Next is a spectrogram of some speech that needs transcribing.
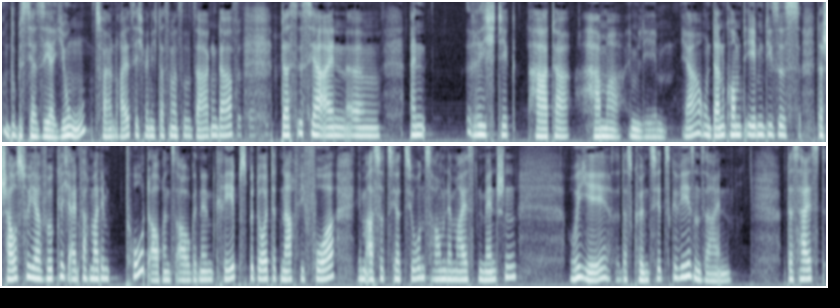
du bist ja sehr jung, 32, wenn ich das mal so sagen darf. Das ist ja ein, ähm, ein richtig harter Hammer im Leben. Ja, und dann kommt eben dieses, da schaust du ja wirklich einfach mal dem Tod auch ins Auge, denn Krebs bedeutet nach wie vor im Assoziationsraum der meisten Menschen, oh je, das könnte es jetzt gewesen sein. Das heißt,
